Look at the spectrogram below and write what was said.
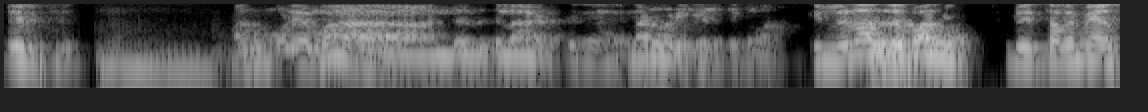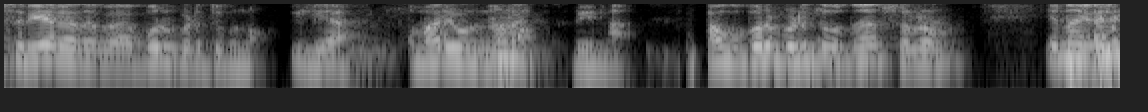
இருக்கு. அது மூலயமா அந்த இதுக்கெல்லாம் எடுத்துக்க நடவடிக்கை எடுத்துக்கலாம். இல்லைன்னா அந்த தலைமை ஆசிரியர் அதை பொறுப்பெடுத்துக்கணும் இல்லையா? இந்த மாதிரி ஒன்று நடக்குது அப்படின்னா. அவங்க பொறுப்பெடுத்து சொல்லணும். ஏன்னா இதுல.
